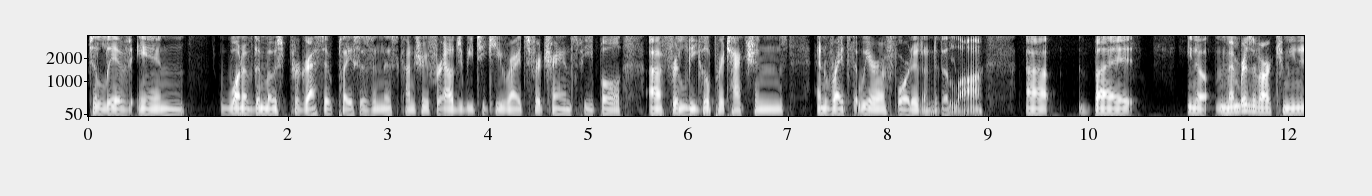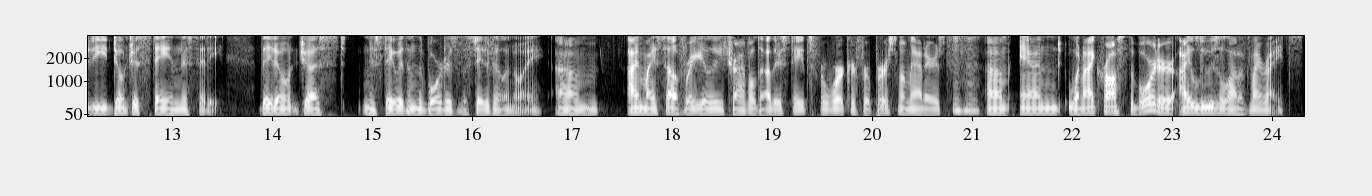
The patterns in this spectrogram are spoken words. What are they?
to live in one of the most progressive places in this country for LGBTQ rights, for trans people, uh, for legal protections and rights that we are afforded under the law. Uh, but you know, members of our community don't just stay in this city they don't just you know, stay within the borders of the state of Illinois. Um, I myself regularly travel to other states for work or for personal matters, mm-hmm. um, and when I cross the border, I lose a lot of my rights.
